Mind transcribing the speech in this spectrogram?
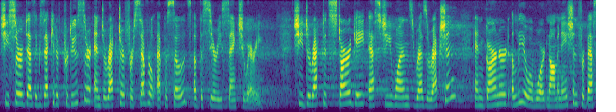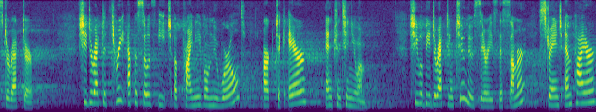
She served as executive producer and director for several episodes of the series Sanctuary. She directed Stargate SG-1's Resurrection and garnered a Leo Award nomination for Best Director. She directed three episodes each of Primeval New World, Arctic Air, and Continuum. She will be directing two new series this summer, Strange Empire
